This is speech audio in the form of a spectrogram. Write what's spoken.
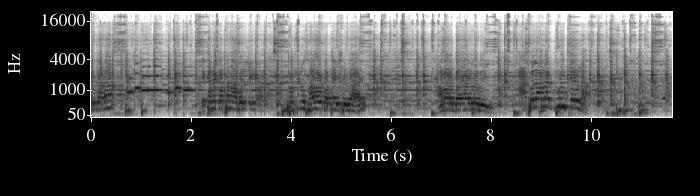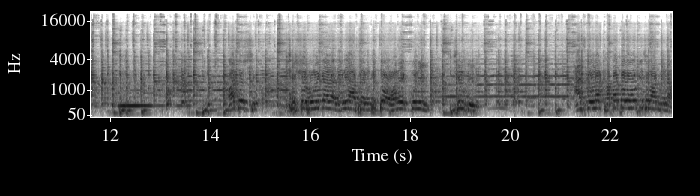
প্রাপ্ত যারা এখানে কথা না বললেই নয়, প্রশ্ন ছাড়াও কথা এসে যায়। আমার দয়াল নবী, আসলে আমরা গুরু কেউ না। হয়তো শিষ্যের ভূমিকা যিনি আছেন, উনি তো অনেক গুণী শিল্পী। আজকে ওনার খাতা কলমও কিছু লাগবে না।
